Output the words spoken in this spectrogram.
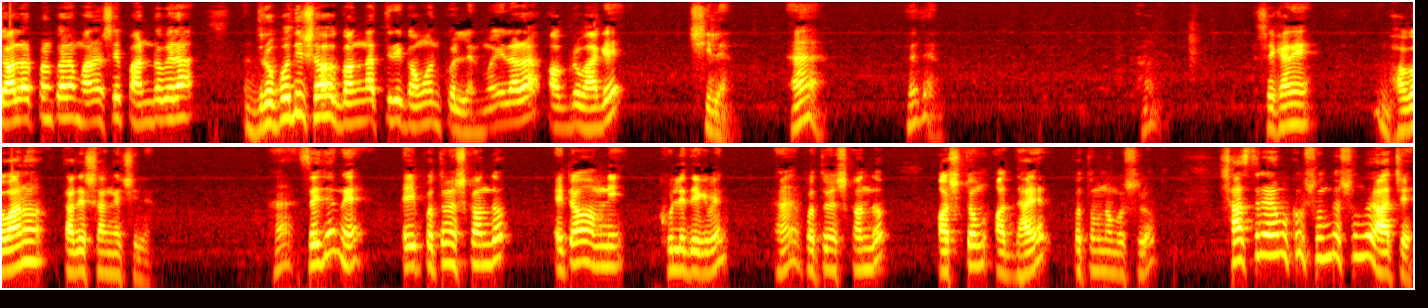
জল অর্পণ করা মানুষের পাণ্ডবেরা দ্রৌপদী সহ গঙ্গার তীরে গমন করলেন। মহিলারা অগ্রভাগে ছিলেন। হ্যাঁ? বুঝেছেন হ্যাঁ। সেখানে ভগবানও তাদের সঙ্গে ছিলেন। হ্যাঁ? সেই জন্যে এই প্রথম স্কন্ধ, এটাও আপনি খুলে দেখবেন। হ্যাঁ? প্রথম স্কন্ধ, অষ্টম অধ্যায়ের প্রথম নম্বর শ্লোক। শাস্ত্রের এমন খুব সুন্দর সুন্দর আছে।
